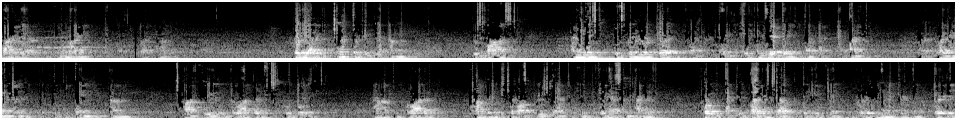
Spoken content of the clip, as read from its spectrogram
by the uh. But, um, but yeah, the scientific um, response, I mean, it's, it's going to look good. Uh, it, it can. Uh, I, I, like I mentioned, you can um, to a lot of schools, um, a lot of companies have also reached out to people that have some kind of proactive by themselves that they can including in heritage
